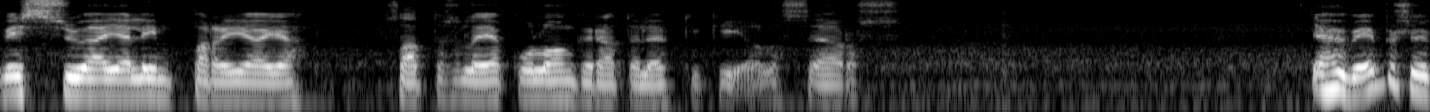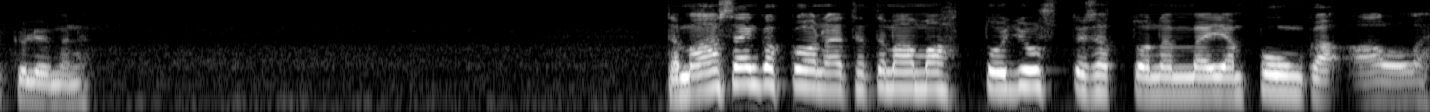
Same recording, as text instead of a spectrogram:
vissyä ja limpparia ja saattoi sillä joku lonkiratelökkikin olla seurassa. Ja hyvin pysyy kylmänä. Tämä on sen kokoinen, että tämä mahtuu justiinsa tuonne meidän punka alle,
